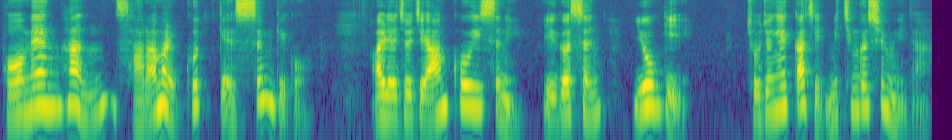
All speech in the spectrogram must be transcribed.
범행한 사람을 굳게 숨기고 알려주지 않고 있으니 이것은 욕이 조정에까지 미친 것입니다.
